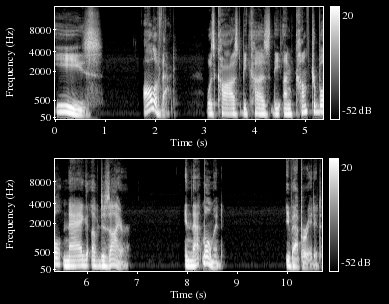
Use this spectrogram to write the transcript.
ease, all of that, was caused because the uncomfortable nag of desire in that moment evaporated.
